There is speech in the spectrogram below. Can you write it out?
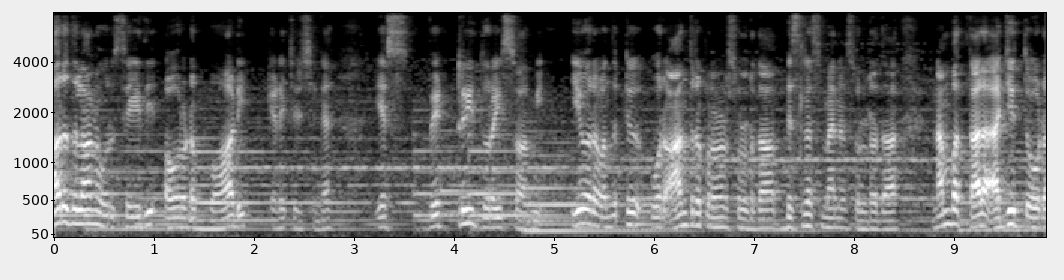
ஆறுதலான ஒரு செய்தி அவரோட பாடி கிடைச்சிருச்சுங்க. எஸ் வெற்றி துரைசாமி. இவரை வந்துட்டு ஒரு ஆந்திரப்பிரனர் சொல்கிறதா பிஸ்னஸ் மேன் சொல்கிறதா நம்ம தலை அஜித்தோட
